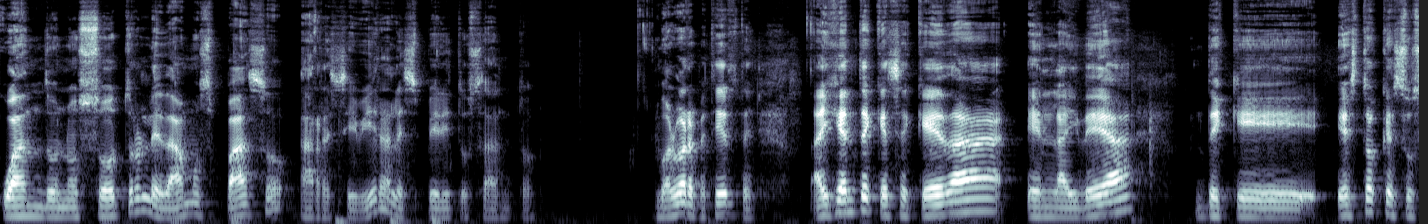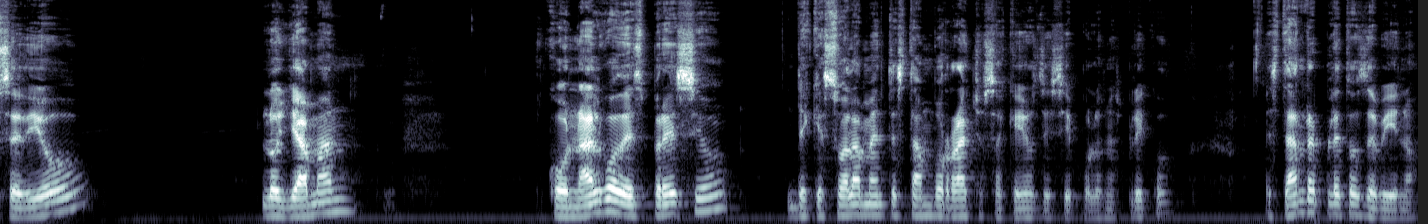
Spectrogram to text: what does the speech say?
cuando nosotros le damos paso a recibir al Espíritu Santo. Vuelvo a repetirte, hay gente que se queda en la idea de que esto que sucedió lo llaman con algo de desprecio de que solamente están borrachos aquellos discípulos, ¿me explico? Están repletos de vino.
